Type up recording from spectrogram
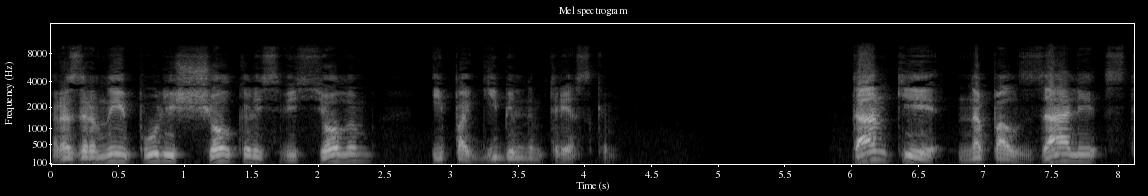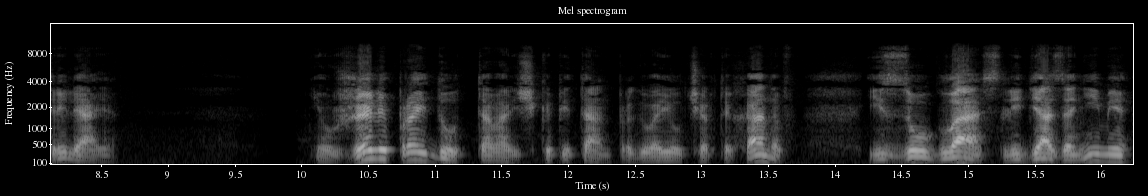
разрывные пули щелкались веселым и погибельным треском. Танки наползали, стреляя. «Неужели пройдут, товарищ капитан?» — проговорил Чертыханов, из-за угла, следя за ними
